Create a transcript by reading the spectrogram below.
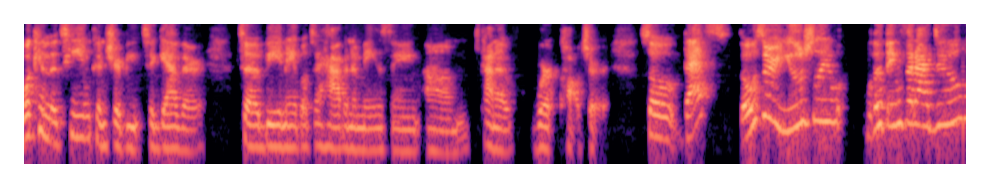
What can the team contribute together to being able to have an amazing um, kind of work culture? So that's those are usually the things that I do,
